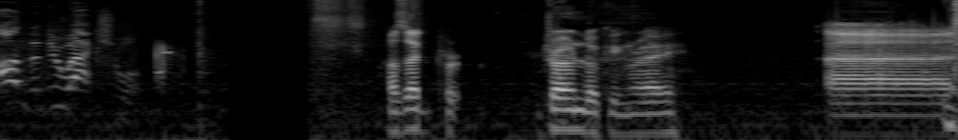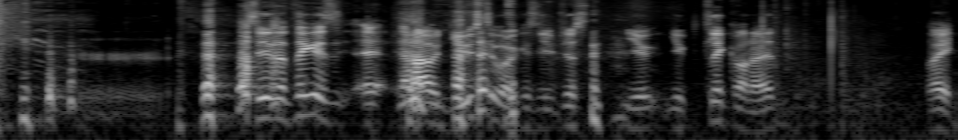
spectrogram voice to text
I'm the new actual. How's that dr- drone looking, Ray? Uh, see, the thing is, uh, how it used to work is you just you you click on it. Wait,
